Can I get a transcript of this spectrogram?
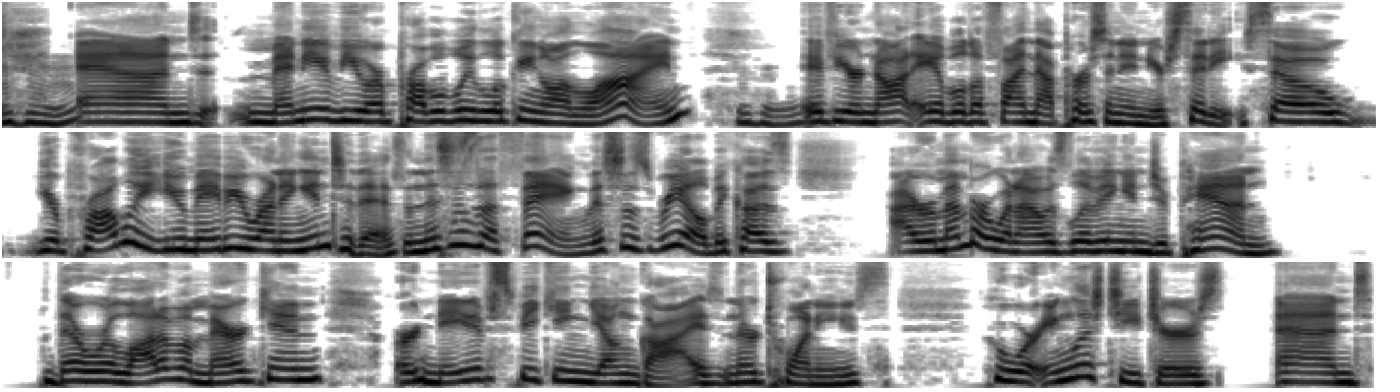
Mhm, and many of you are probably looking online mhm. if you're not able to find that person in your city. So you're probably, you may be running into this. And this is a thing. This is real because I remember when I was living in Japan, there were a lot of American or native speaking young guys in their 20s who were English teachers and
